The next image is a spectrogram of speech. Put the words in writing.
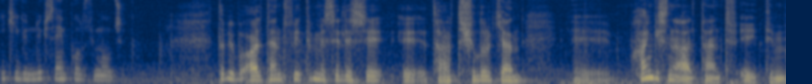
iki günlük sempozyum olacak. Tabii bu alternatif eğitim meselesi e, tartışılırken e, hangisine alternatif eğitim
